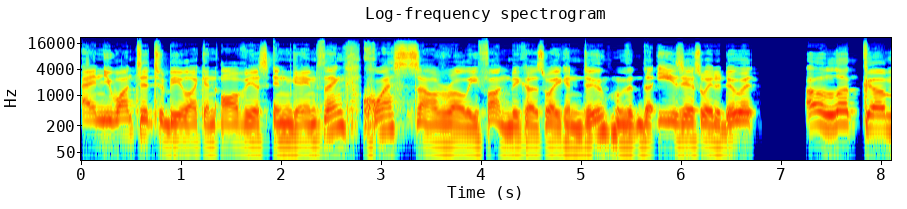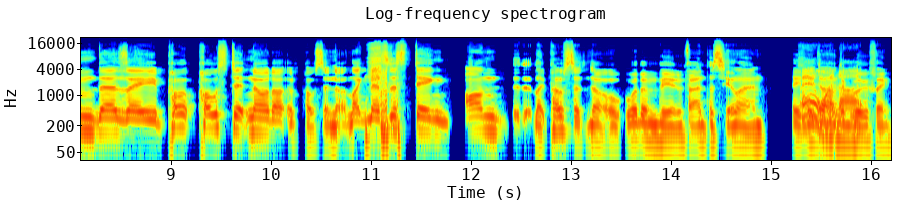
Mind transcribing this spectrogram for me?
and you want it to be like an obvious in-game thing. Quests are really fun because what you can do, the, the easiest way to do it. Oh look! Um, there's a po- post-it note. Uh, post-it note. Like there's this thing on like post-it note wouldn't be in Fantasyland. They, they Eh, don't have the blue thing.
